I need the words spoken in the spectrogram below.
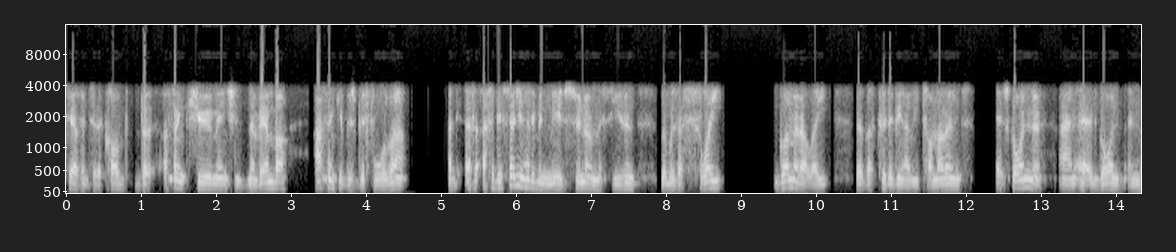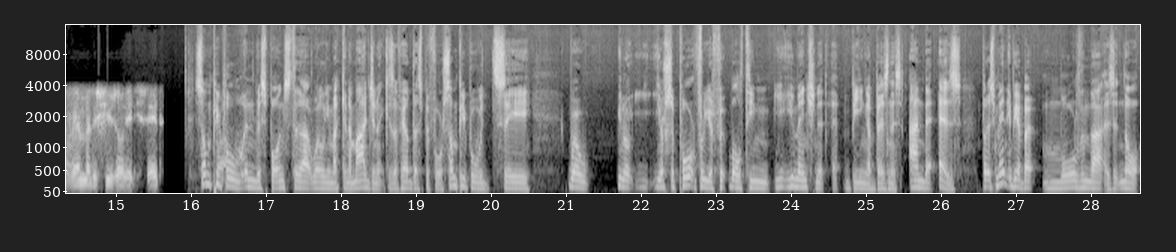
servant to the club, but I think Hugh mentioned November. I think it was before that. If, if a decision had been made sooner in the season, there was a slight glimmer of light that there could have been a wee turnaround. It's gone now, and it had gone in November, as Hugh's already said. Some people, in response to that, William, I can imagine it because I've heard this before. Some people would say, well, you know, your support for your football team, you, you mentioned it being a business, and it is, but it's meant to be a bit more than that, is it not?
